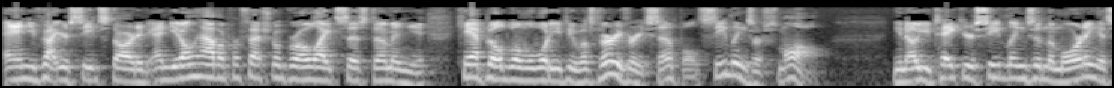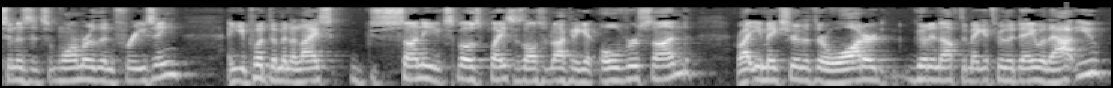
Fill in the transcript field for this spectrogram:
and you've got your seed started, and you don't have a professional grow light system, and you can't build one. Well, what do you do? Well, it's very, very simple. Seedlings are small. You know, you take your seedlings in the morning as soon as it's warmer than freezing, and you put them in a nice sunny exposed place. It's also not going to get over sunned, right? You make sure that they're watered good enough to make it through the day without you.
